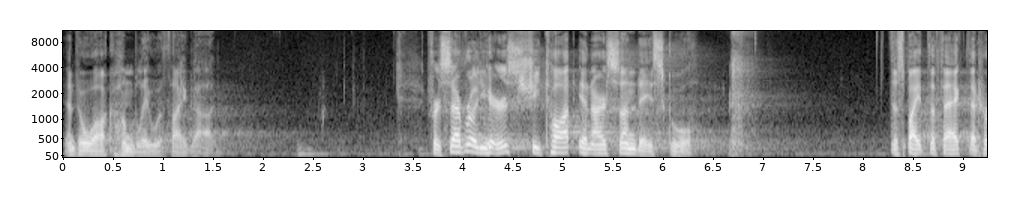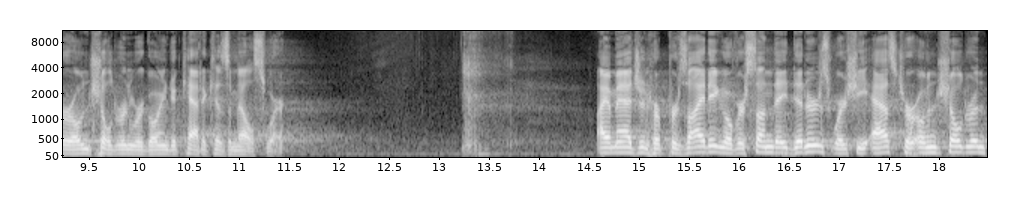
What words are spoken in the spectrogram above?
and to walk humbly with thy God. For several years, she taught in our Sunday school, despite the fact that her own children were going to catechism elsewhere. I imagine her presiding over Sunday dinners where she asked her own children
